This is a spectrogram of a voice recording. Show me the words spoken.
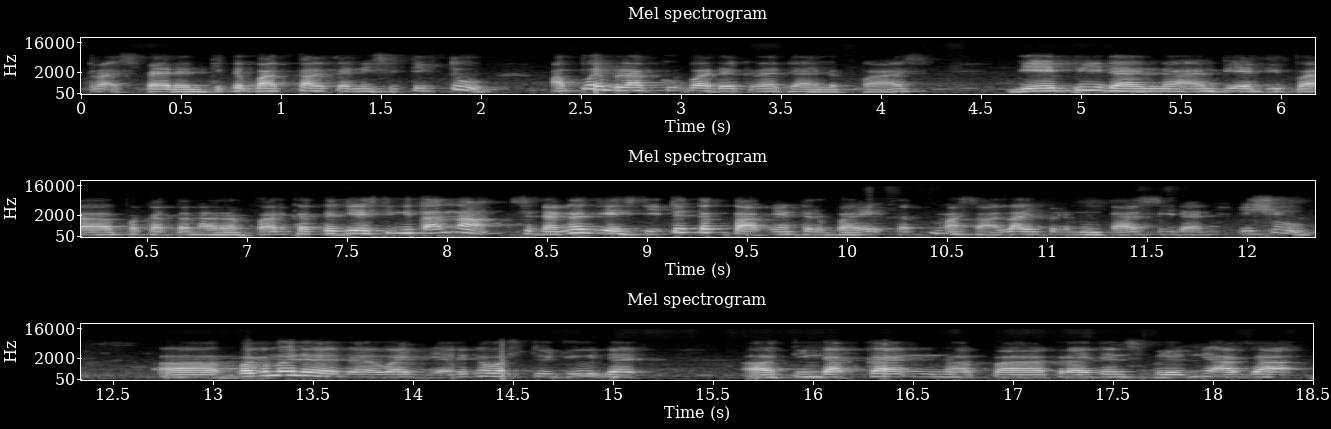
transparan, kita batalkan inisiatif tu. Apa yang berlaku pada kerajaan lepas, DAP dan uh, MP-MP Pakatan Harapan kata GST ni tak nak. Sedangkan GST itu tetap yang terbaik tapi masalah implementasi dan isu. Uh, bagaimana uh, YB? Adakah YB setuju dan uh, tindakan apa kerajaan sebelum ini agak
